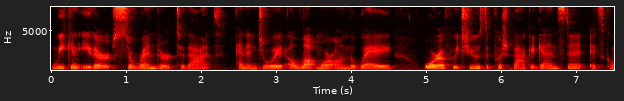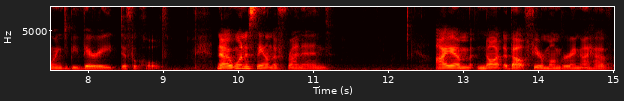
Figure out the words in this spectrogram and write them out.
We can either surrender to that and enjoy it a lot more on the way, or if we choose to push back against it, it's going to be very difficult. Now, I want to say on the front end, I am not about fear mongering. I have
